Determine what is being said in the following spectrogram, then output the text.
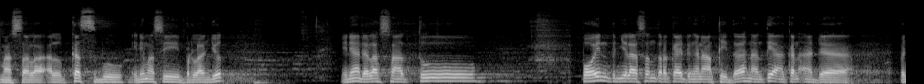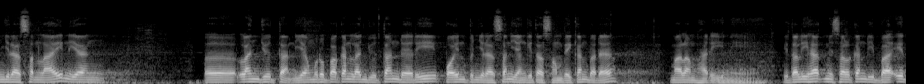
Masalah al-kasbu ini masih berlanjut. Ini adalah satu poin penjelasan terkait dengan akidah nanti akan ada penjelasan lain yang eh, lanjutan yang merupakan lanjutan dari poin penjelasan yang kita sampaikan pada malam hari ini. Kita lihat misalkan di bait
